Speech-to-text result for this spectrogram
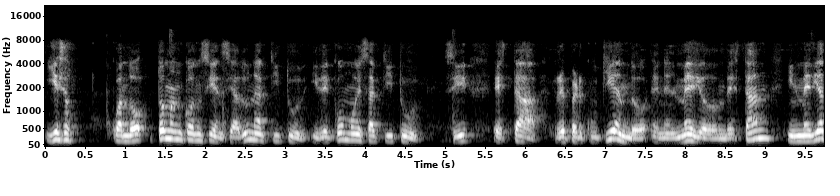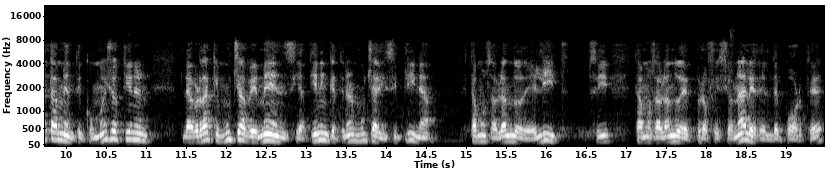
Y ellos cuando toman conciencia de una actitud y de cómo esa actitud ¿sí? está repercutiendo en el medio donde están, inmediatamente, como ellos tienen, la verdad que mucha vehemencia, tienen que tener mucha disciplina, estamos hablando de elite, ¿sí? estamos hablando de profesionales del deporte,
